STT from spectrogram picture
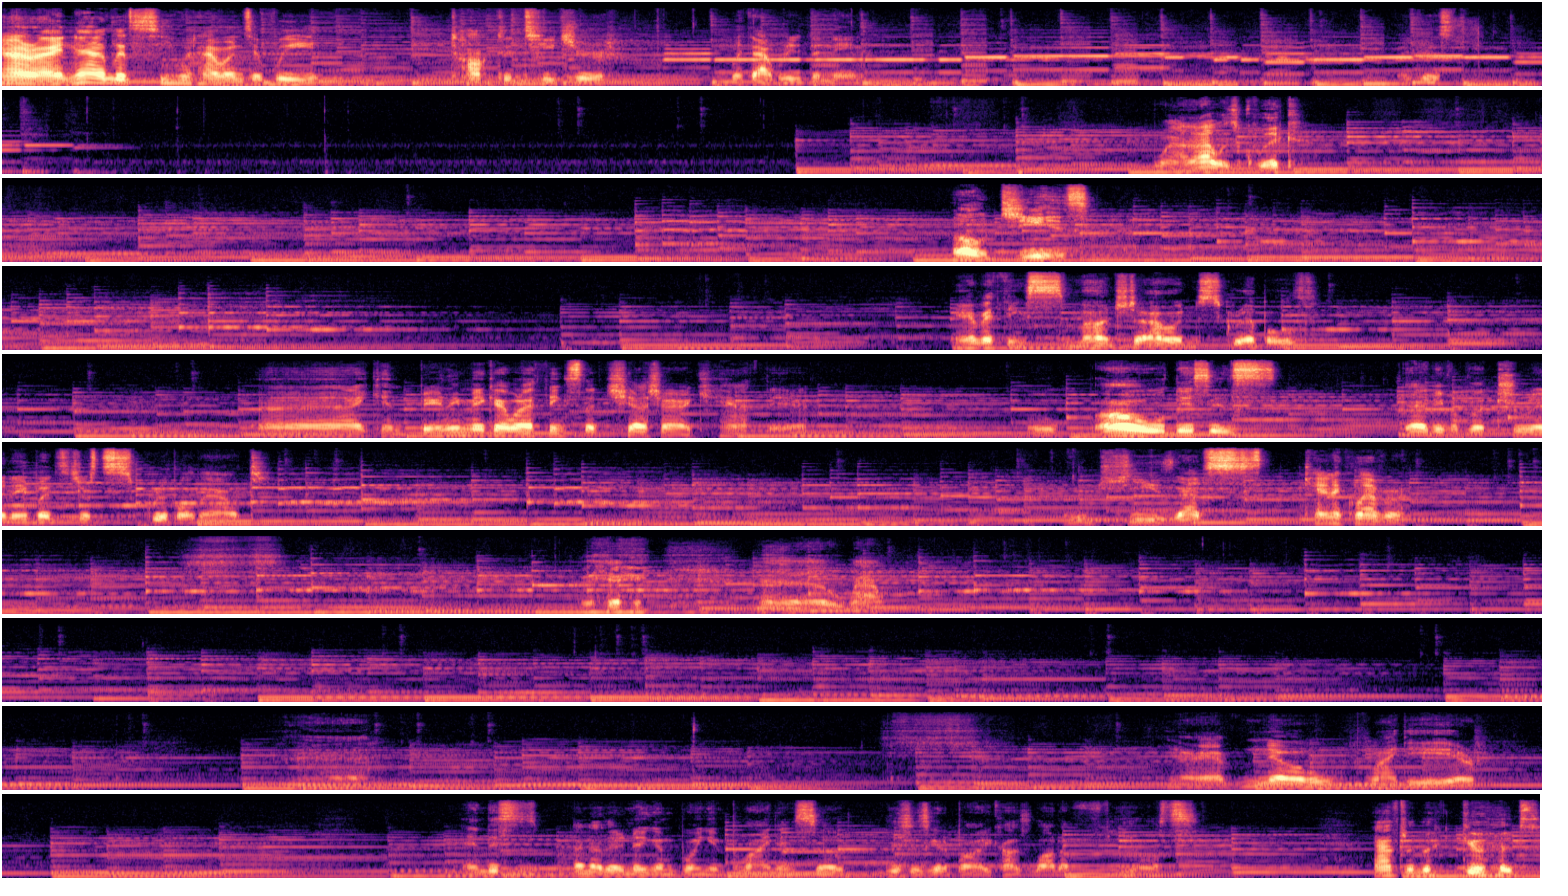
Alright, now let's see what happens if we talk to teacher without reading the name. I just... Wow, that was quick. Oh, jeez. Everything's smudged out and scribbled. Uh, I can barely make out what I think's the Cheshire Cat there. Oh, oh, this is everything from the true ending, but it's just scribbled out. Jeez, that's kind of clever. oh, wow. Uh, I have no idea. And this is another thing I'm going in blind, and so this is gonna probably cause a lot of feels. After the good,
